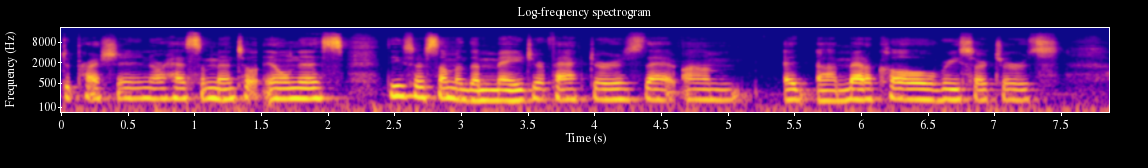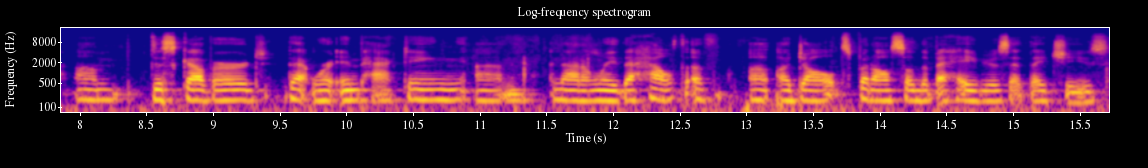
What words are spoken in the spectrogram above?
depression or has some mental illness. These are some of the major factors that um, uh, medical researchers um, discovered that were impacting um, not only the health of uh, adults but also the behaviors that they choose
